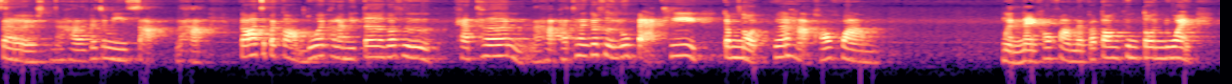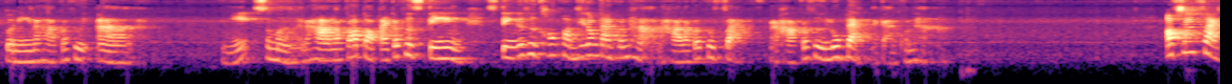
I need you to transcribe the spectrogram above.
search นะคะแล้วก็จะมี sub นะคะก็จะประกอบด้วยพารามิเตอร์ก็คือ pattern นะคะ pattern ก็คือรูปแบบที่กำหนดเพื่อหาข้อความ เหมือนในข้อความแล้วก็ต้องขึ้นต้นด้วยตัวนี้นะคะก็คือ r นี้เสมอนะคะ แล้วก็ต่อไปก็คือ string string ก็คือข้อความที่ต้องการค้นหานะคะ แล้วก็คือ flag นะคะ ก็คือรูปแบบในการค้นหา option flag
